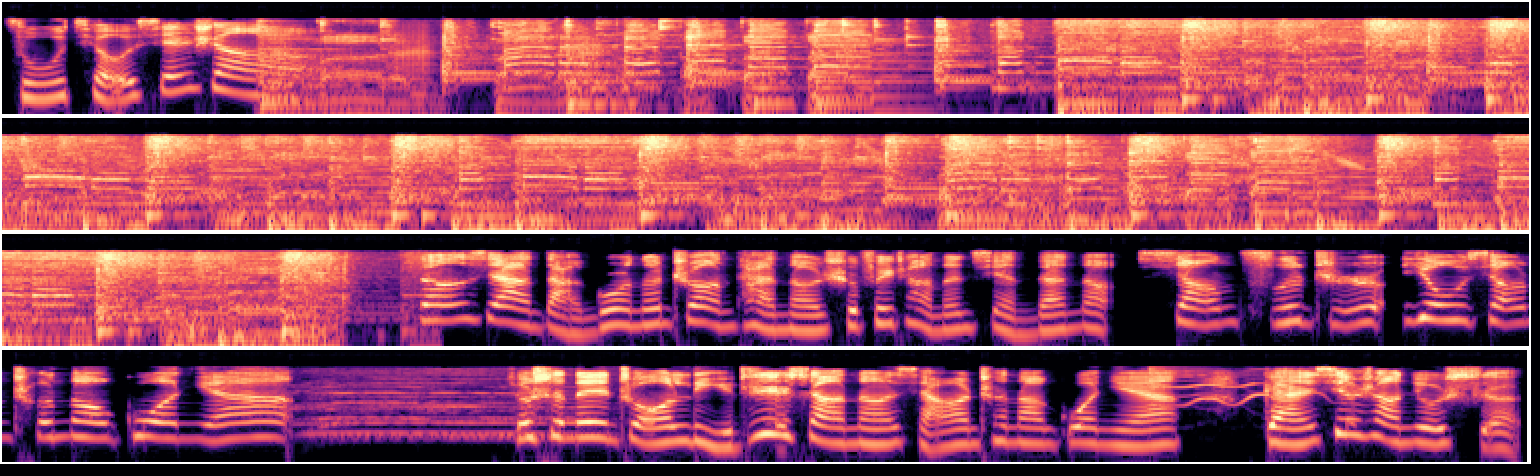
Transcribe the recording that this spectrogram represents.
足球先生。打工人的状态呢是非常的简单的，想辞职又想撑到过年，就是那种理智上呢想要撑到过年，感性上就是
